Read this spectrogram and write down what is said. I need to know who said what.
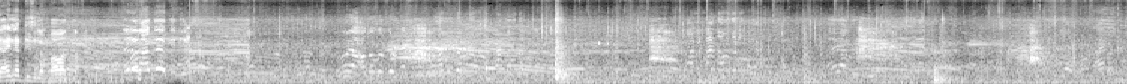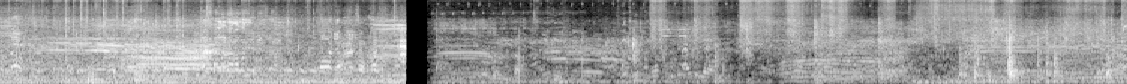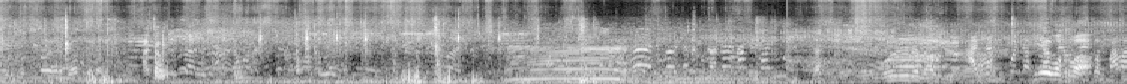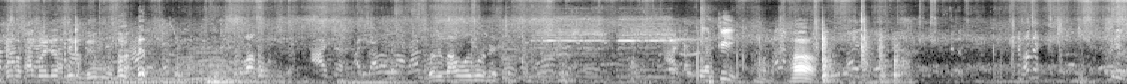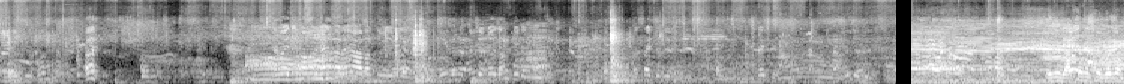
Speaker 1: ডাইনার দিয়েছিলাম মামার না लड़की
Speaker 2: हाँ তুমি বাচ্চা বেশি বোঝাম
